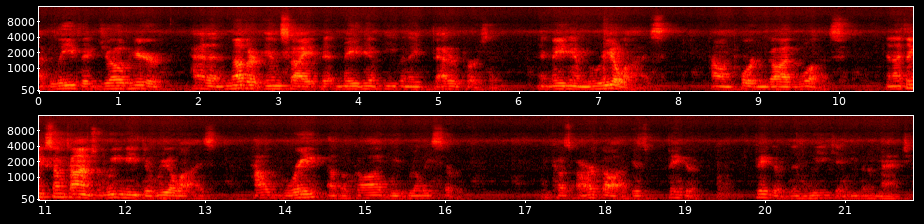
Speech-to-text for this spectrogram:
I believe that Job here had another insight that made him even a better person and made him realize how important God was. And I think sometimes we need to realize how great of a God we really serve. Because our God is bigger, bigger than we can even imagine.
